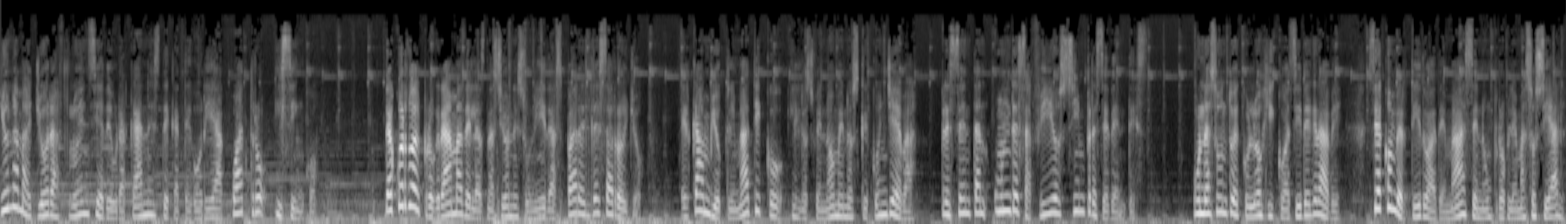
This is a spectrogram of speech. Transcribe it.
y una mayor afluencia de huracanes de categoría 4 y 5. De acuerdo al Programa de las Naciones Unidas para el Desarrollo, el cambio climático y los fenómenos que conlleva presentan un desafío sin precedentes. Un asunto ecológico así de grave se ha convertido además en un problema social,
